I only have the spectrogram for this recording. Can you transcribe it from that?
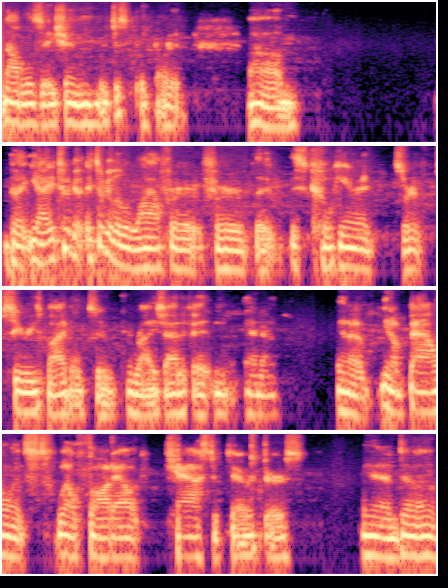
novelization, we just ignored it. Um, but yeah, it took a, it took a little while for for the this coherent sort of series Bible to arise out of it, and and a and a you know balanced, well thought out cast of characters, and uh,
